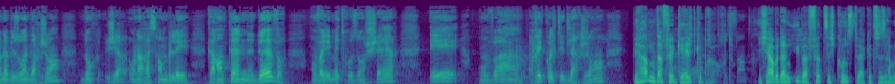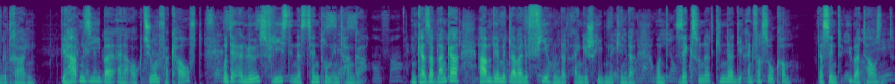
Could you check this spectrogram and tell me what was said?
On a besoin d'argent, donc on a rassemblé quarantaine d'œuvres, on va les mettre aux enchères et on va récolter de l'argent. Wir haben dafür Geld gebraucht. Ich habe dann über 40 Kunstwerke zusammengetragen. Wir haben sie bei einer Auktion verkauft und der Erlös fließt in das Zentrum in Tanga. In Casablanca haben wir mittlerweile 400 eingeschriebene Kinder und 600 Kinder, die einfach so kommen. Das sind über 1000.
